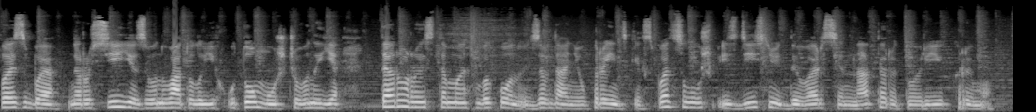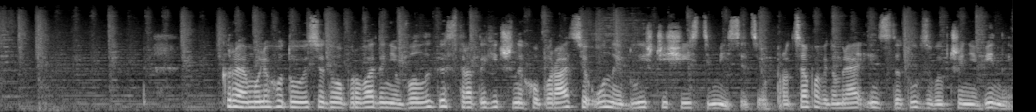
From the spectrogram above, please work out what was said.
ФСБ Росії звинуватило їх у тому, що вони є. Терористами виконують завдання українських спецслужб і здійснюють диверсії на території Криму. Кремль готується до проведення великих стратегічних операцій у найближчі шість місяців. Про це повідомляє інститут з вивчення війни.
